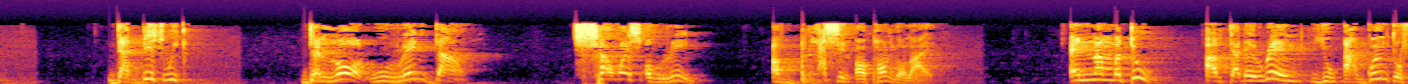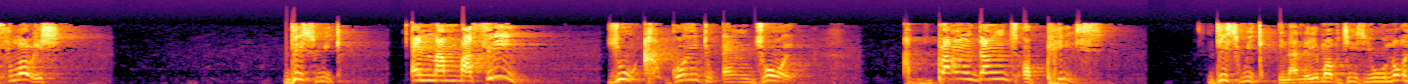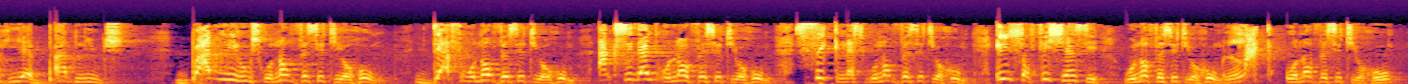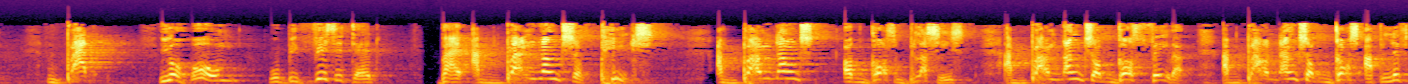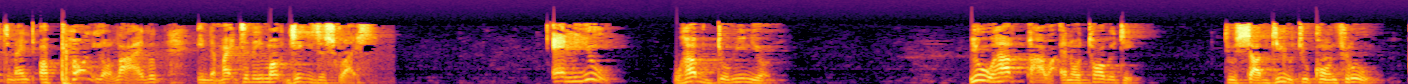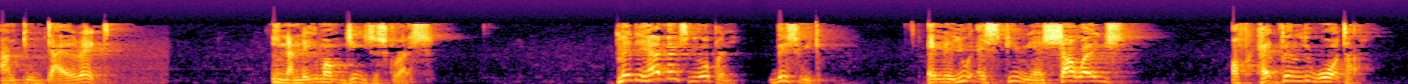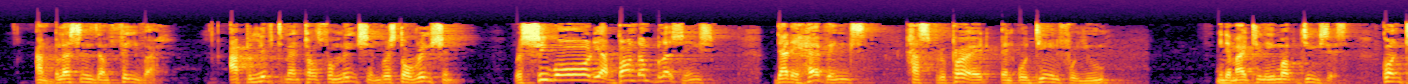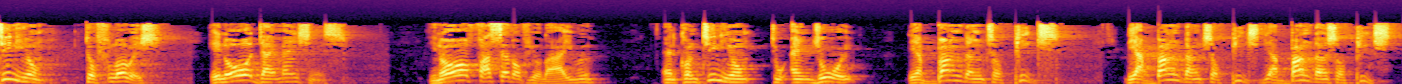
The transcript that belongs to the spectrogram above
that this week the Lord will rain down showers of rain, of blessing upon your life. And number two, after the rain, you are going to flourish this week. And number three, you are going to enjoy abundance of peace this week in the name of Jesus. You will not hear bad news. Bad news will not visit your home. Death will not visit your home. Accident will not visit your home. Sickness will not visit your home. Insufficiency will not visit your home. Lack will not visit your home. But your home will be visited by abundance of peace, abundance of God's blessings, abundance of God's favor, abundance of God's upliftment upon your life in the mighty name of Jesus Christ. And you will have dominion. You will have power and authority to subdue, to control, and to direct in the name of Jesus Christ. May the heavens be open this week and may you experience showers of heavenly water and blessings and favor, upliftment, transformation, restoration. Receive all the abundant blessings that the heavens has prepared and ordained for you in the mighty name of Jesus. Continue to flourish in all dimensions, in all facets of your life, and continue to enjoy the abundance of peace, the abundance of peace, the abundance of peace,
